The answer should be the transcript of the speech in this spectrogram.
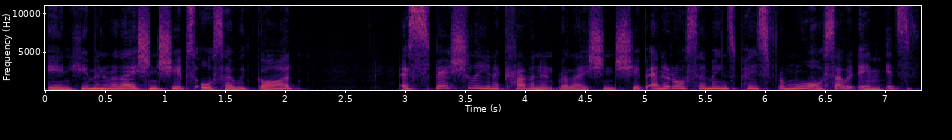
in human relationships, also with God, especially in a covenant relationship. And it also means peace from war. So it, it, it's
